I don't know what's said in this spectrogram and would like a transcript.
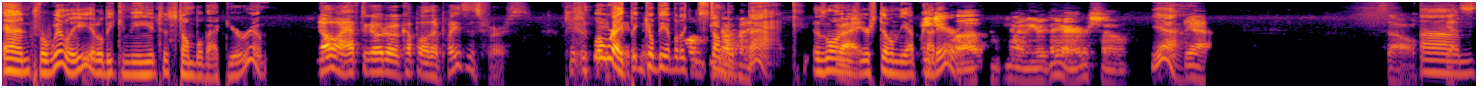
And for Willie, it'll be convenient to stumble back to your room. No, I have to go to a couple other places first. Well, right, but you'll be able to Well, you stumble know, back as long as you're still in the Epcot Beach area. club, you know, you're there, so Yeah. Yeah. So Um, yes.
